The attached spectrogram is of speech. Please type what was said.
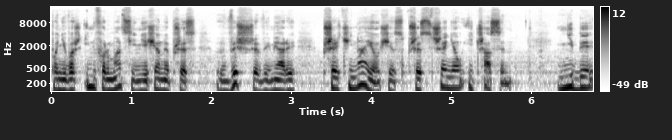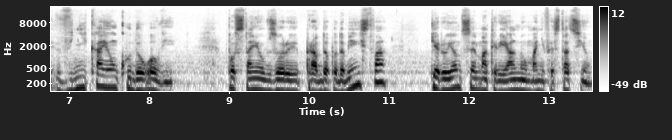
ponieważ informacje niesione przez wyższe wymiary przecinają się z przestrzenią i czasem, niby wnikają ku dołowi. Powstają wzory prawdopodobieństwa kierujące materialną manifestacją,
